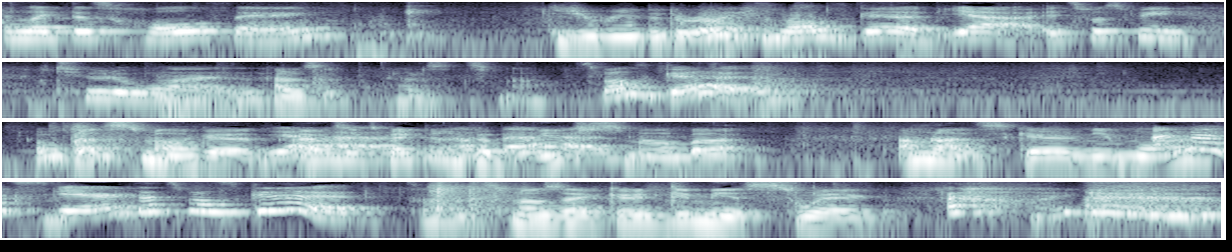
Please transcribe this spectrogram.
and like this whole thing. Did you read the Oh, it directions? smells good. Yeah, it's supposed to be two to one. How does it how does it smell? It smells good. Oh, it does smell good. Yeah, I was expecting like a bleach smell, but I'm not scared anymore. I'm not scared. That smells good. It smells that good. Give me a swig. oh,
